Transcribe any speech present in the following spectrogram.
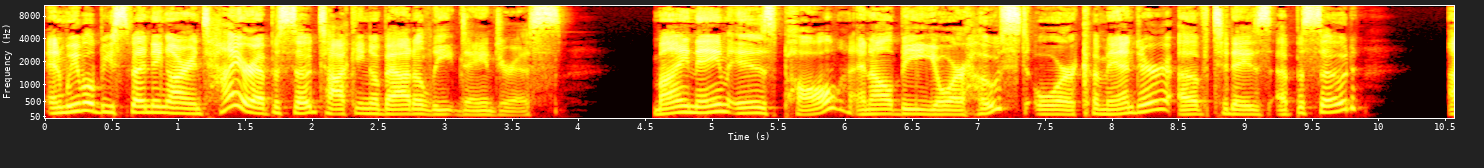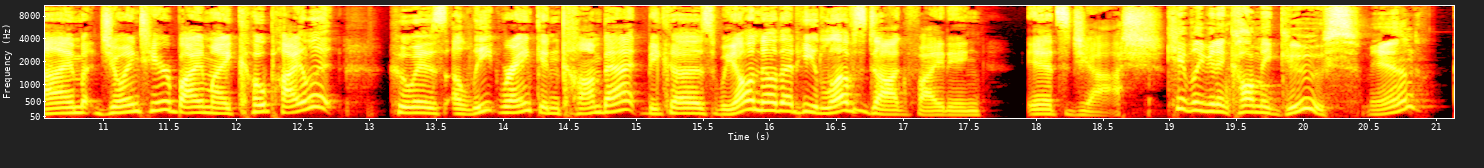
and we will be spending our entire episode talking about Elite Dangerous. My name is Paul, and I'll be your host or commander of today's episode. I'm joined here by my co-pilot, who is elite rank in combat because we all know that he loves dogfighting. It's Josh. Can't believe you didn't call me Goose, man.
